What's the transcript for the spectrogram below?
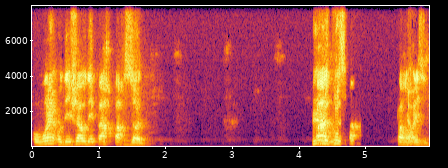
au moins déjà au départ par zone. Pardon, allez-y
